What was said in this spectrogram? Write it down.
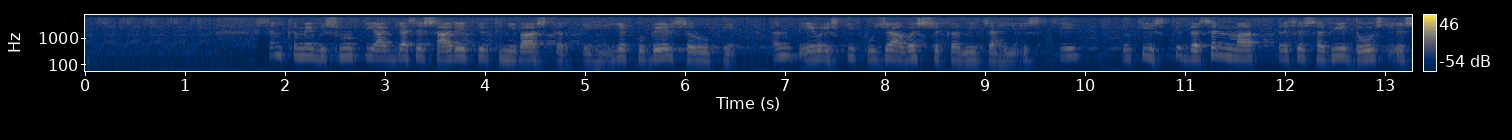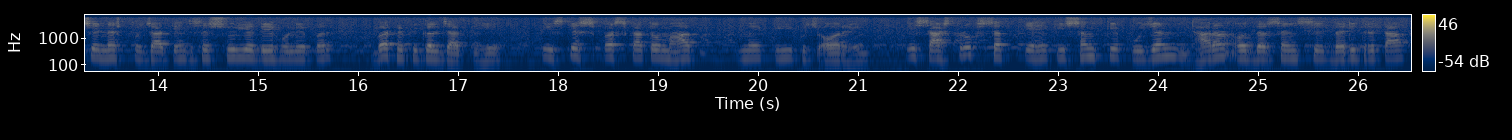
शंख में विष्णु की आज्ञा से सारे तीर्थ निवास करते हैं। यह कुबेर स्वरूप है। अंत एवं इसकी पूजा अवश्य करनी चाहिए। इसके, क्योंकि इसके दर्शन मात्र से सभी दोष ऐसे नष्ट हो जाते हैं जैसे सूर्य देह होने पर बर्फ़ पिघल जाती है। तो इसके स्पर्श का तो महात्मा ही कुछ और है। ये शास्त्रोक्त सत्य है कि शंख के पूजन, धारण और दर्शन से दरिद्रता,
